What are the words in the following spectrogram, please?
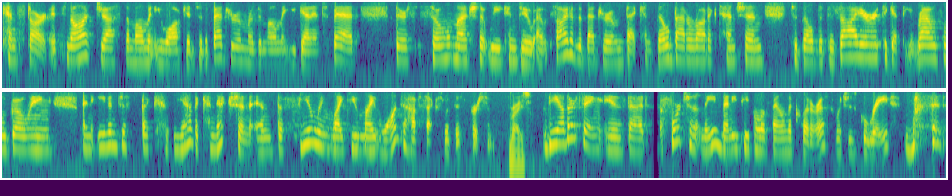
can start. It's not just the moment you walk into the bedroom or the moment you get into bed. There's so much that we can do outside of the bedroom that can build that erotic tension, to build the desire, to get the arousal going, and even just the yeah, the connection and the feeling like you might want to have sex with this person. Right. The other thing is that fortunately, many people have found the clitoris, which is great. But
